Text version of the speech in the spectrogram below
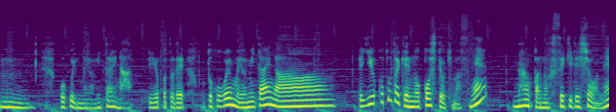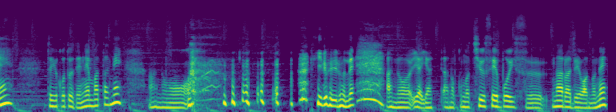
うん。僕にも読みたいなっていうことで、男声も読みたいなっていうことだけ残しておきますね。なんかの布石でしょうね。ということでね、またね、あの いろいろね、あの、いや、や、あの、この中性ボイスならではのね、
